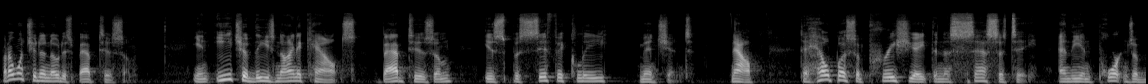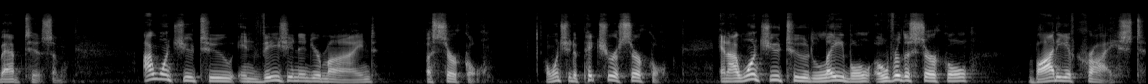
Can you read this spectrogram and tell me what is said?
But I want you to notice baptism. In each of these nine accounts, baptism is specifically mentioned. Now, to help us appreciate the necessity and the importance of baptism, I want you to envision in your mind a circle. I want you to picture a circle. And I want you to label over the circle body of Christ.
